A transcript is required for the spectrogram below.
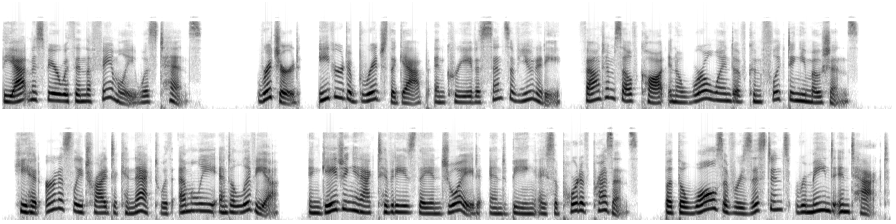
the atmosphere within the family was tense. Richard, eager to bridge the gap and create a sense of unity, found himself caught in a whirlwind of conflicting emotions. He had earnestly tried to connect with Emily and Olivia engaging in activities they enjoyed and being a supportive presence, but the walls of resistance remained intact.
